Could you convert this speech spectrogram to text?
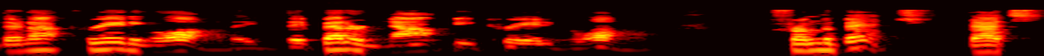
they're not creating law. They they better not be creating law from the bench. That's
